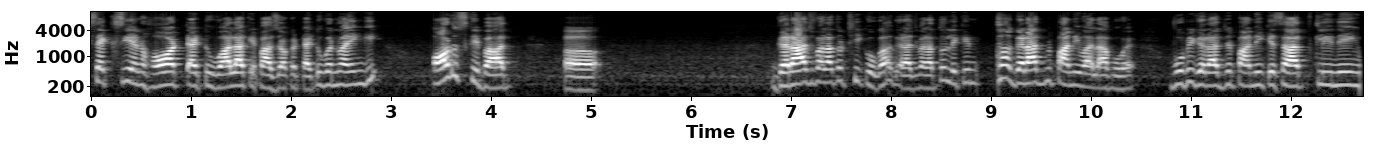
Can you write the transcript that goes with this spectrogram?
sexy and hot tattoo वाला के पास जाकर टैटू बनवाएँगी। और उसके बाद गराज वाला तो ठीक होगा, गराज वाला तो लेकिन हाँ गराज में पानी वाला वो है। वो भी गराज में पानी के साथ क्लीनिंग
